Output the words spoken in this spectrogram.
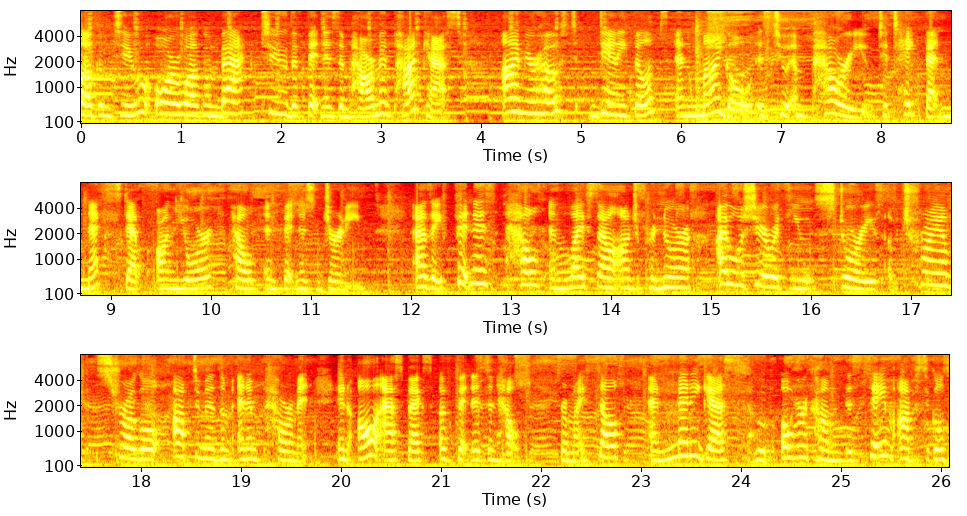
Welcome to, or welcome back to the Fitness Empowerment Podcast. I'm your host, Danye Phillips, and my goal is to empower you to take that next step on your health and fitness journey. As a fitness, health, and lifestyle entrepreneur, I will share with you stories of triumph, struggle, optimism, and empowerment in all aspects of fitness and health from myself and many guests who have overcome the same obstacles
